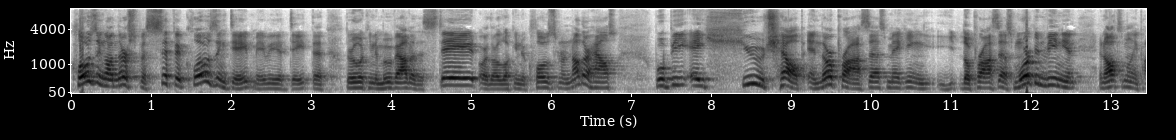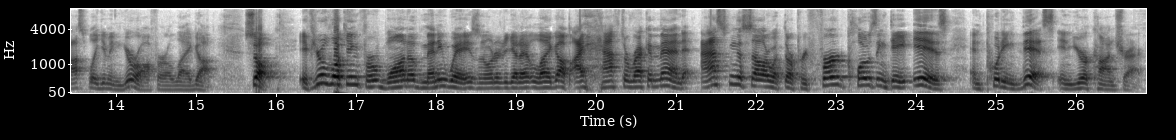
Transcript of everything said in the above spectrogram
Closing on their specific closing date, maybe a date that they're looking to move out of the state or they're looking to close in another house, will be a huge help in their process, making the process more convenient and ultimately possibly giving your offer a leg up. So if you're looking for one of many ways in order to get a leg up, I have to recommend asking the seller what their preferred closing date is and putting this in your contract.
